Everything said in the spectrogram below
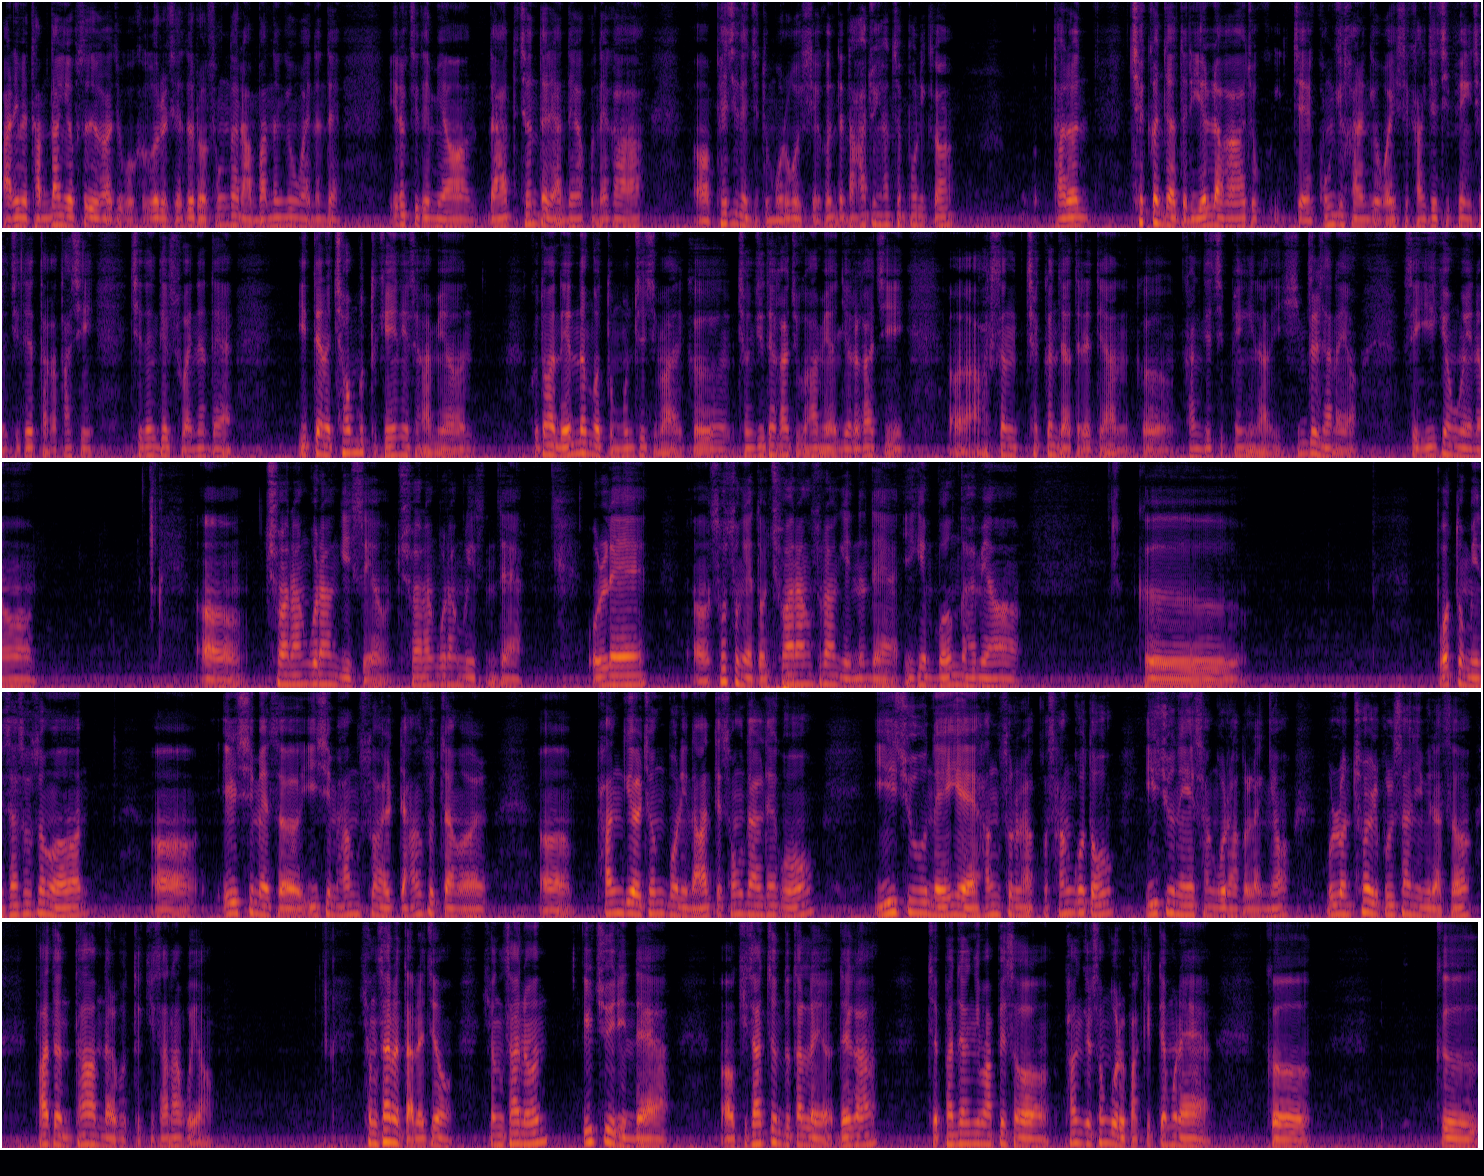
아니면 담당이 없어져 가지고 그거를 제대로 송달을 안 받는 경우가 있는데 이렇게 되면 나한테 전달이 안 돼 갖고 내가 어 폐지된지도 모르고 있어요. 근데 나중에 한참 보니까 다른 채권자들이 연락 와가지고 이제 공격하는 경우가 있어요. 강제 집행이 정지됐다가 다시 진행될 수가 있는데 이때는 처음부터 개인회생 하면 그동안 냈는 것도 문제지만 그 정지돼 가지고 하면 여러 가지 어, 학생 채권자들에 대한 그 강제 집행이나 힘들잖아요. 그래서 이 경우에는 어 추한항고라는 게 있어요. 추한항고라는 게 있는데 원래 어, 소송에도 추한항소라는 게 있는데 이게 뭔가 하면 그 보통 민사 소송은 어 1심에서 2심 항소할 때 항소장을 어 판결 정본이 나한테 송달되고 2주 내에 항소를 하고 상고도 2주 내에 상고를 하거든요. 물론 초일 불사님이라서 받은 다음 날부터 기산하고요. 형사는 다르죠. 형사는 일주일인데 어, 기산점도 달라요. 내가 재판장님 앞에서 판결 선고를 받기 때문에 그, 그,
